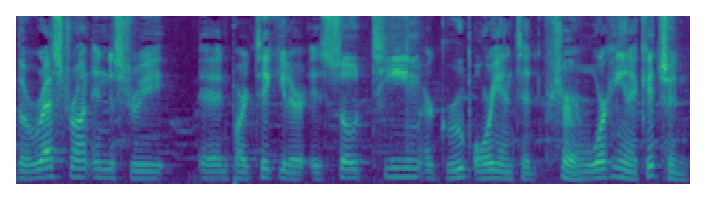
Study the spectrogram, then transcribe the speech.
the restaurant industry in particular is so team or group oriented. Sure. Working in a kitchen,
